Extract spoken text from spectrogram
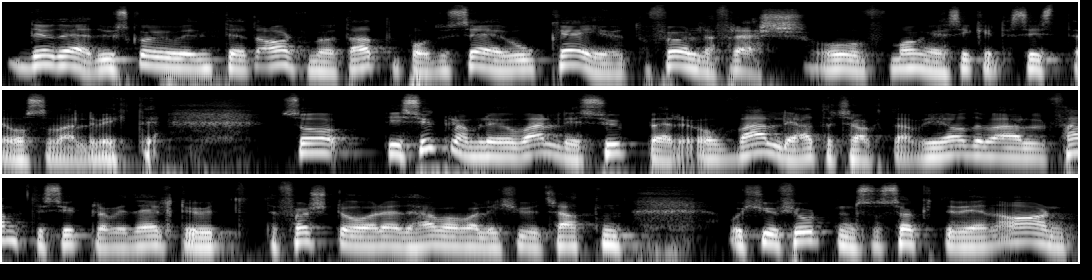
Det er jo det, du skal jo inn til et annet møte etterpå, du ser jo ok ut og føler deg fresh, og for mange er sikkert det siste også veldig viktig. Så de syklene ble jo veldig super og veldig ettertrakta. Vi hadde vel 50 sykler vi delte ut det første året, det her var vel i 2013. Og i 2014 så søkte vi en annen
